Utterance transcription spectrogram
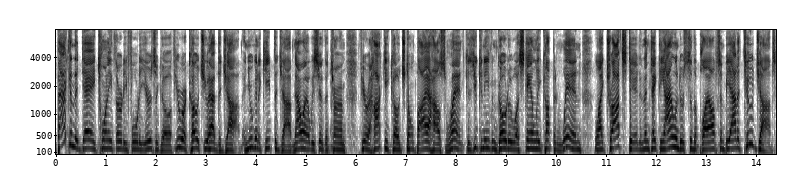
back in the day, 20, 30, 40 years ago, if you were a coach, you had the job and you were going to keep the job. Now I always hear the term, if you're a hockey coach, don't buy a house, rent, because you can even go to a Stanley Cup and win like Trotz did and then take the Islanders to the playoffs and be out of two jobs.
